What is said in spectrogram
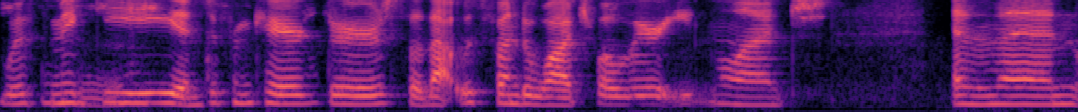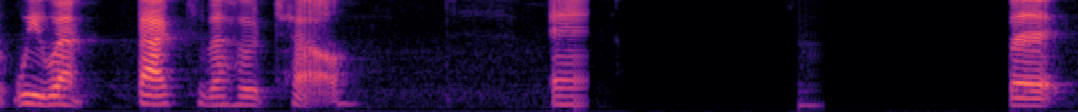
with mm-hmm. Mickey and different characters. So that was fun to watch while we were eating lunch. And then we went back to the hotel. And but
